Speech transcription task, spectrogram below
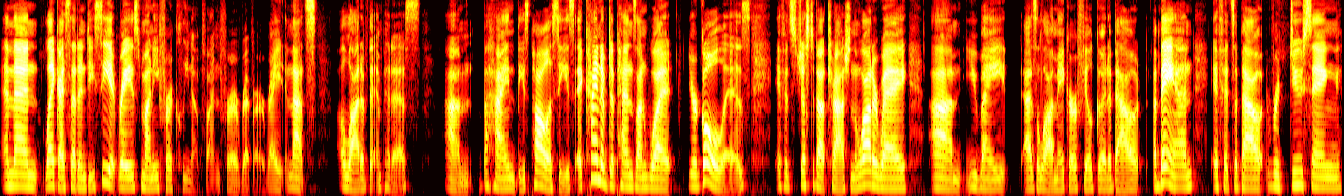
And then, like I said in DC, it raised money for a cleanup fund for a river, right? And that's a lot of the impetus um, behind these policies. It kind of depends on what your goal is. If it's just about trash in the waterway, um, you might, as a lawmaker, feel good about a ban. If it's about reducing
